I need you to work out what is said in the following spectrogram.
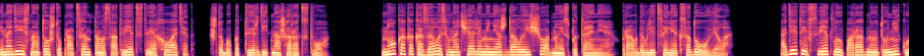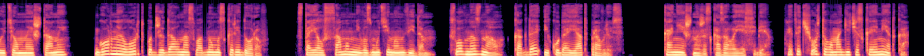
и надеясь на то, что процентного соответствия хватит, чтобы подтвердить наше родство. Но, как оказалось, вначале меня ждало еще одно испытание, правда, в лице Лекса Доувела. Одетый в светлую парадную тунику и темные штаны, горный лорд поджидал нас в одном из коридоров. Стоял с самым невозмутимым видом, словно знал, когда и куда я отправлюсь. «Конечно же», — сказала я себе, — «это чёртова магическая метка,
